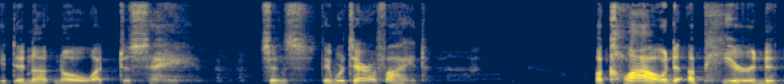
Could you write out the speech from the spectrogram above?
he did not know what to say, since they were terrified. A cloud appeared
